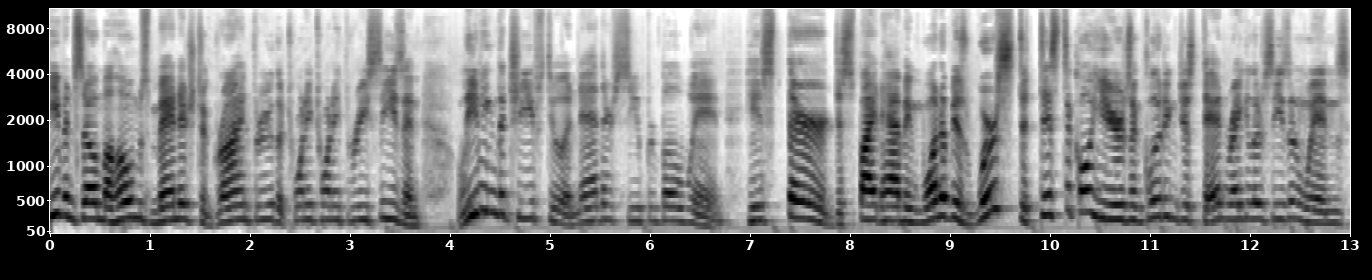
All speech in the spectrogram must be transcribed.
Even so, Mahomes managed to grind through the 2023 season, leading the Chiefs to another Super Bowl win, his third, despite having one of his worst statistical years, including just 10 regular season wins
